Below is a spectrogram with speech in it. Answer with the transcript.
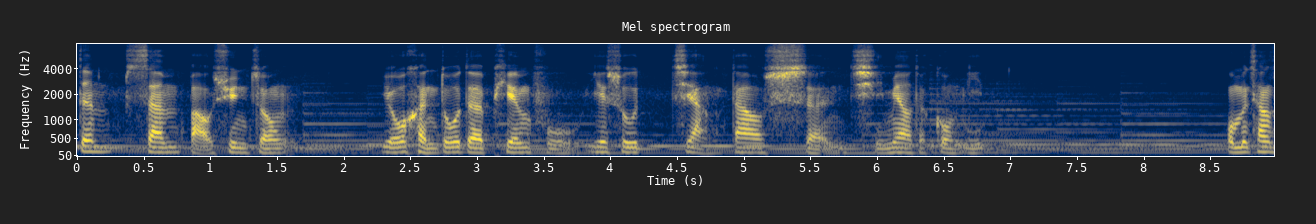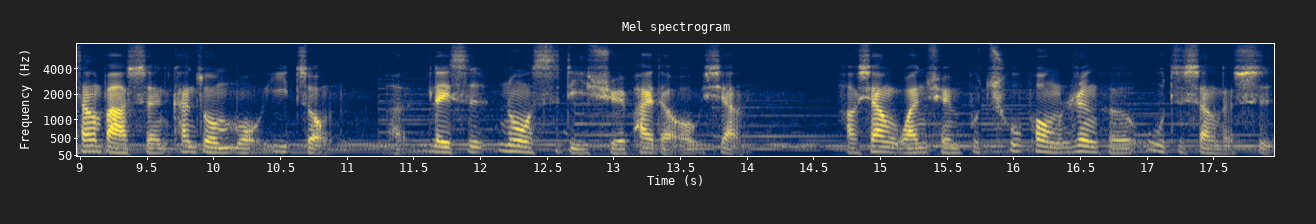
登山宝训中有很多的篇幅，耶稣讲到神奇妙的供应。我们常常把神看作某一种呃类似诺斯底学派的偶像。好像完全不触碰任何物质上的事，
